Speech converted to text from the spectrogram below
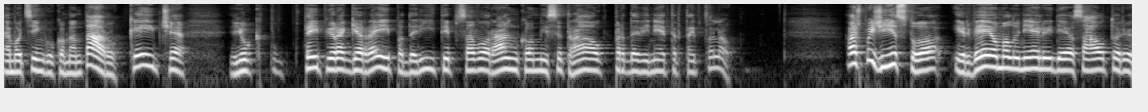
emocingų komentarų, kaip čia, juk taip yra gerai padaryti savo rankom, įsitraukti, pardavinėti ir taip toliau. Aš pažįstu ir vėjo malūnėlių idėjos autorių,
